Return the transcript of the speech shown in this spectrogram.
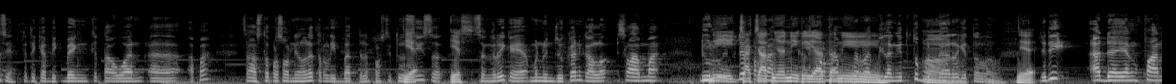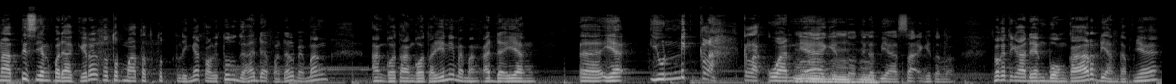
ya, ketika Big Bang ketahuan eh, apa salah satu personilnya terlibat dalam prostitusi, Yeah, se- yes. sengeri kayak menunjukkan kalau selama dulu Nih, itu cacatnya pernah- nih kelihatan pernah, nih. pernah bilang itu tuh benar gitu loh. Iya. Jadi ada yang fanatis yang pada akhirnya tutup mata tutup telinga kalau itu nggak ada padahal memang anggota-anggotanya ini memang ada yang eh, ya unik lah kelakuannya Hmm, gitu, tidak biasa gitu loh. Cuma ketika ada yang bongkar dianggapnya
